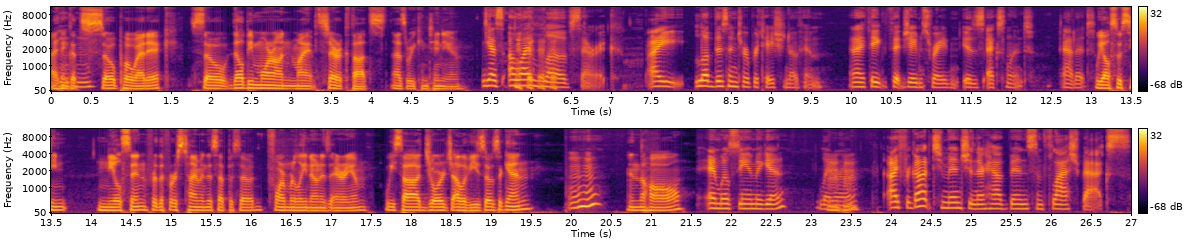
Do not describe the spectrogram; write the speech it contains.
I think that's mm-hmm. so poetic. So there'll be more on my Sarek thoughts as we continue. Yes. Oh, I love Sarek. I love this interpretation of him. And I think that James Frain is excellent at it. We also see Nielsen for the first time in this episode, formerly known as Airiam. We saw George Alavizos again mm-hmm. in the hall. And we'll see him again later mm-hmm. on. I forgot to mention there have been some flashbacks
